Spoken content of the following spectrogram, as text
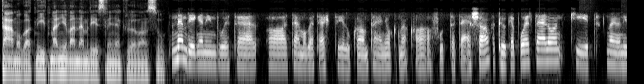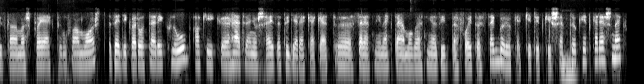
támogatni. Itt már nyilván nem részvényekről van szó. Nem régen indult el a támogatás célú kampányoknak a futtatása a tőkeportálon. Két nagyon izgalmas projektünk van most. Az egyik a Rotary Club, akik hátrányos helyzetű gyerekeket szeretnének támogatni az itt befolyt összegből, ők egy kicsit kisebb mhm. tőkét keresnek.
